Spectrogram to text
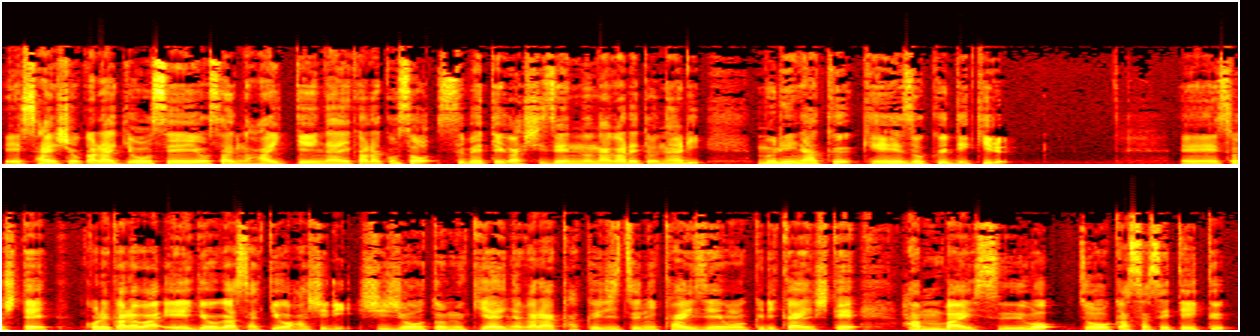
えー、最初から行政予算が入っていないからこそ、すべてが自然の流れとなり、無理なく継続できる。えー、そして、これからは営業が先を走り、市場と向き合いながら確実に改善を繰り返して、販売数を増加させていく。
